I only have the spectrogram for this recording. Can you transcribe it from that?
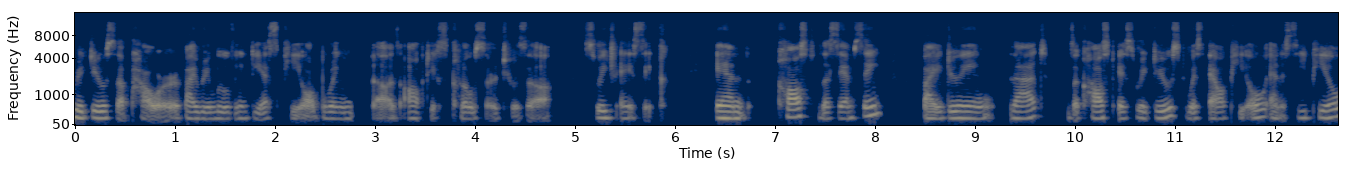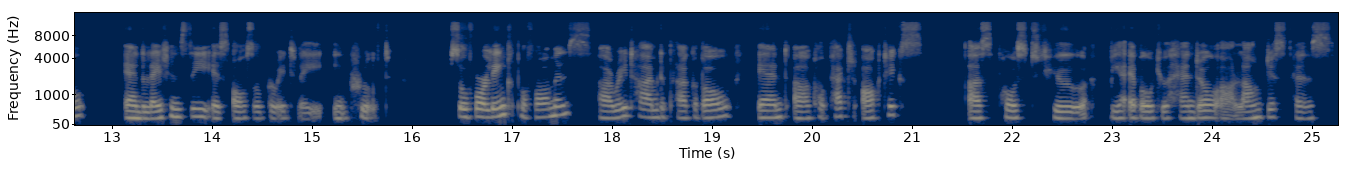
reduce the power by removing DSP or bring the, the optics closer to the switch ASIC. And cost the same thing. By doing that, the cost is reduced with LPO and CPO, and latency is also greatly improved. So for link performance, uh, retimed pluggable and uh, co-packaged optics are supposed to be able to handle a long distance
